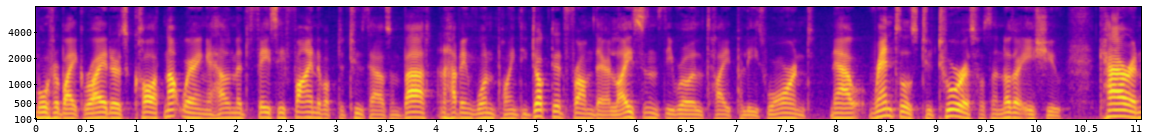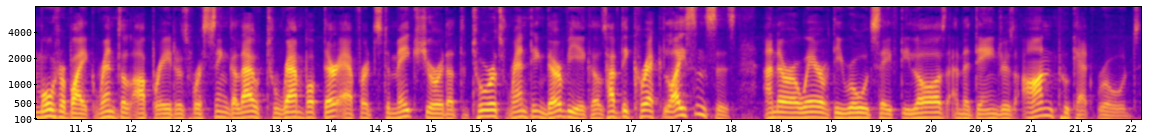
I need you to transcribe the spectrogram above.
Motorbike riders caught not wearing a helmet face a fine of up to 2,000 baht and having one point deducted from their license, the Royal Thai Police warned. Now, rentals to tourists was another issue. Car and motorbike rental operators were singled out to ramp up their efforts to make sure that the tourists renting their vehicles have the correct licenses and are aware of the road safety laws and the dangers on Phuket roads.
